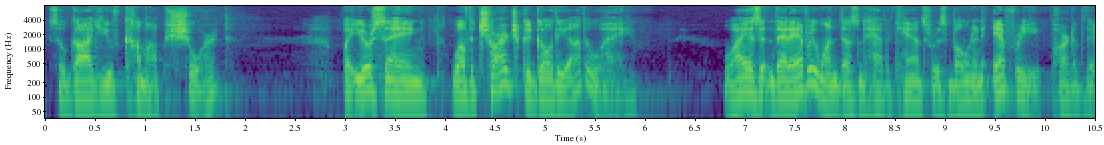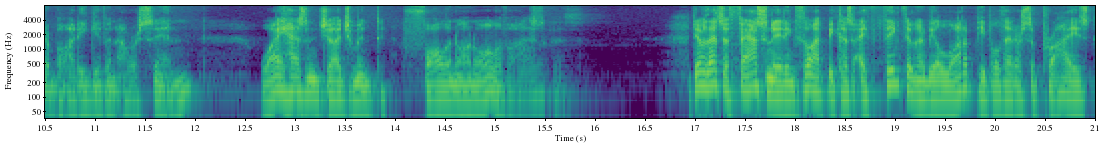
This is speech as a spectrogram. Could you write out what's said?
So, God, you've come up short. But you're saying, well, the charge could go the other way. Why is it that everyone doesn't have a cancerous bone in every part of their body given our sin? Why hasn't judgment fallen on all of us? Deborah, that's a fascinating thought because I think there are going to be a lot of people that are surprised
